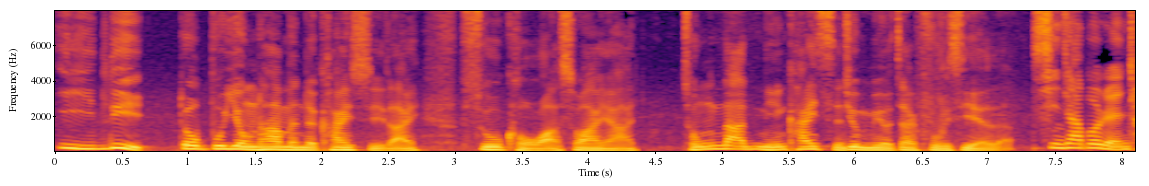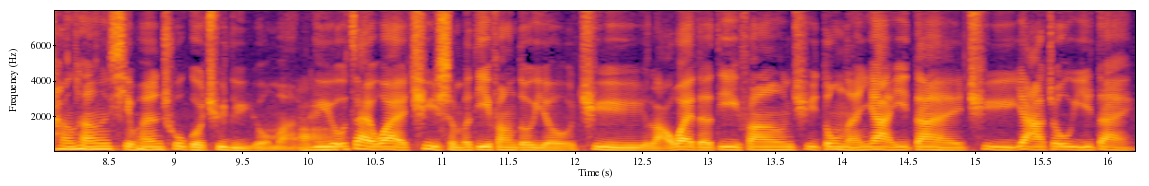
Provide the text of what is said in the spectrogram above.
一律都不用他们的开水来漱口啊、刷牙。从那年开始就没有再腹泻了。新加坡人常常喜欢出国去旅游嘛，旅游在外，去什么地方都有，去老外的地方，去东南亚一带，去亚洲一带。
